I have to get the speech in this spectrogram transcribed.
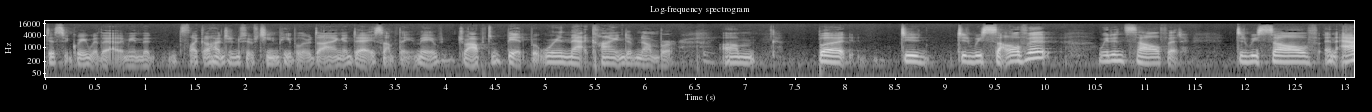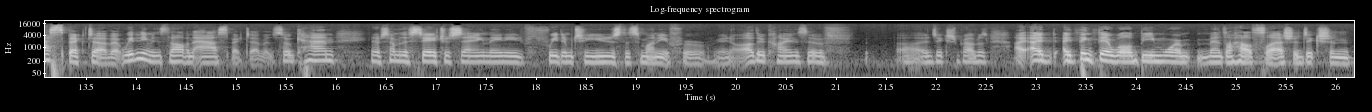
disagree with that. I mean, that it's like 115 people are dying a day. Something it may have dropped a bit, but we're in that kind of number. Um, but did did we solve it? We didn't solve it. Did we solve an aspect of it? We didn't even solve an aspect of it. So can you know some of the states are saying they need freedom to use this money for you know other kinds of uh, addiction problems. I, I I think there will be more mental health slash addiction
